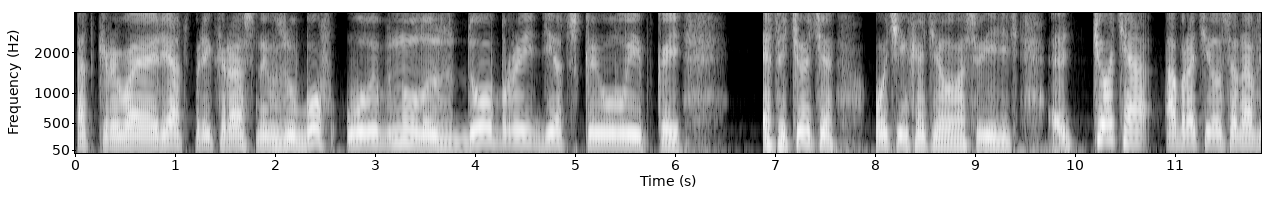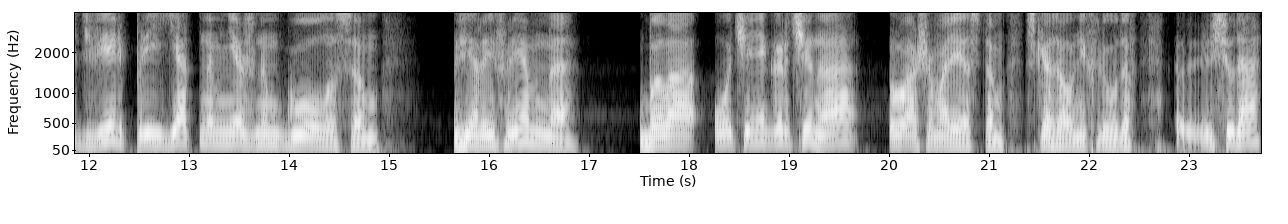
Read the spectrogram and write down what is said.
открывая ряд прекрасных зубов, улыбнулась доброй детской улыбкой. «Эта тетя очень хотела вас видеть. «Тетя!» — обратилась она в дверь приятным нежным голосом. Вера Ефремовна была очень огорчена вашим арестом», — сказал Нехлюдов. «Э, «Сюда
